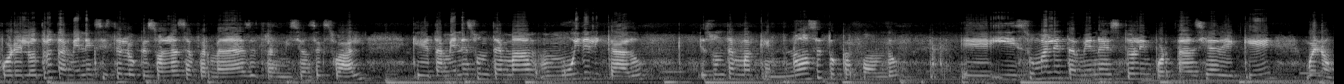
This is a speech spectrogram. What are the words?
Por el otro también existe lo que son las enfermedades de transmisión sexual, que también es un tema muy delicado, es un tema que no se toca a fondo. Eh, y súmale también a esto la importancia de que, bueno,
